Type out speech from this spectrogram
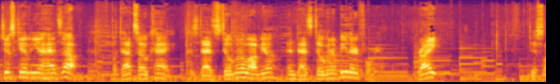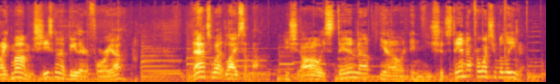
Just giving you a heads up. But that's okay, because dad's still gonna love you and dad's still gonna be there for you. Right? Just like mom, she's gonna be there for you. That's what life's about. You should always stand up, you know, and you should stand up for what you believe in.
